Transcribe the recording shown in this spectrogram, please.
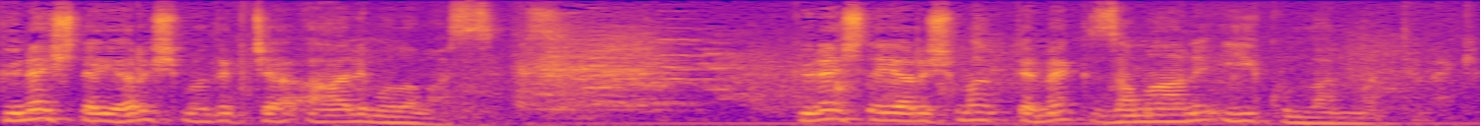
güneşle yarışmadıkça alim olamazsınız. Güneşle yarışmak demek zamanı iyi kullanmak demek.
